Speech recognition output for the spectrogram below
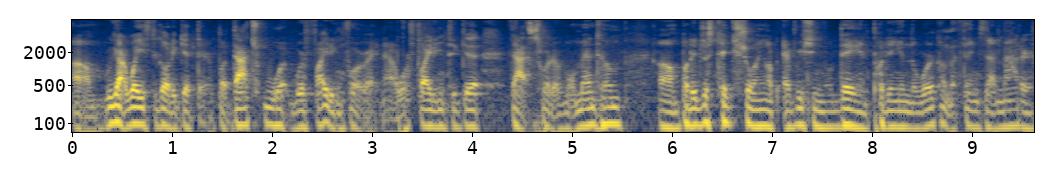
Um, we got ways to go to get there, but that's what we're fighting for right now. We're fighting to get that sort of momentum, um, but it just takes showing up every single day and putting in the work on the things that matter.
